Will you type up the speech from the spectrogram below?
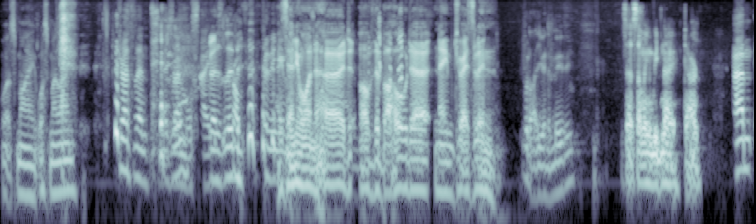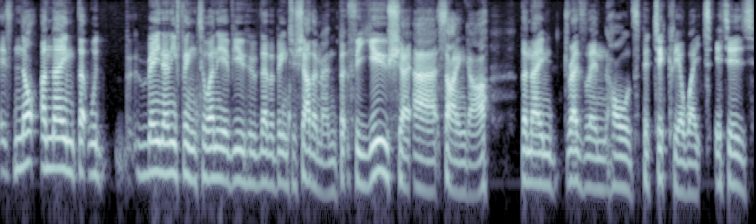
What's my What's my line? Dreslin, as Ren will say. Dreslin. Has anyone heard of the Beholder named Dreslin? What are you in a movie? Is that something we'd know, Darren? Um, it's not a name that would mean anything to any of you who've never been to Shadowmend, but for you, Sh- uh, Cyangar, the name Dreslin holds particular weight. It is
